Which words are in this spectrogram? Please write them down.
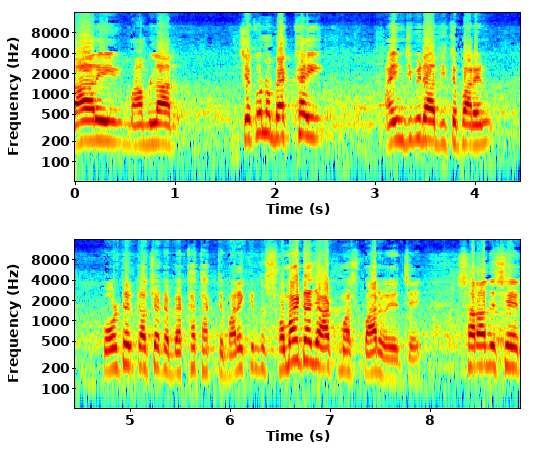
তার এই মামলার যে কোনো ব্যাখ্যাই আইনজীবীরা দিতে পারেন। কোর্টের কাছে একটা ব্যাখ্যা থাকতে পারে, কিন্তু সময়টা যে আট মাস পার হয়েছে, সারা দেশের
